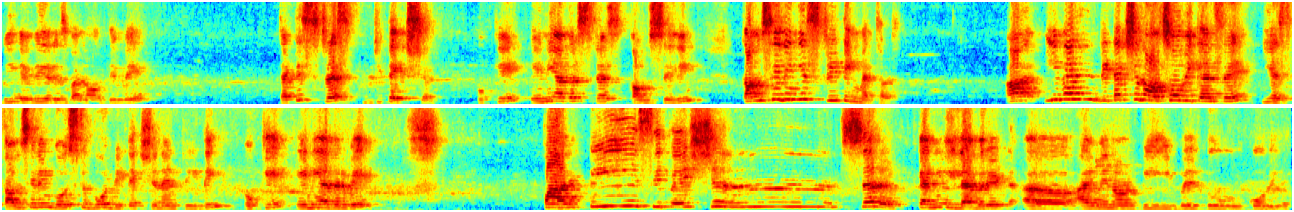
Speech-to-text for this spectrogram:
Behavior is one of the way. That is stress detection. Okay. Any other stress counseling? Counseling is treating method. Uh, even detection also we can say, yes, counseling goes to both detection and treating. Okay. Any other way? Participation, sir, can you elaborate? Uh, I may not be able to correlate.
